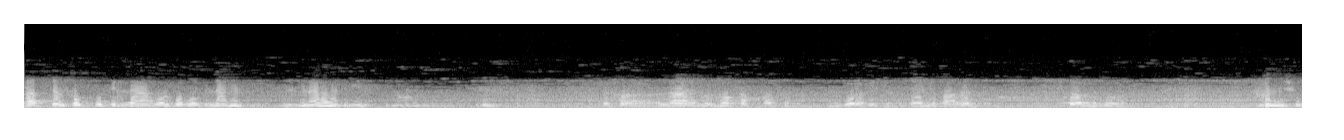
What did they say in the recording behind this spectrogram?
حتى الحب في الله والبغض في الله من, من علامات. شوف الآية ما صح نقولها في سؤال طالب سؤال خلنا نشوف.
